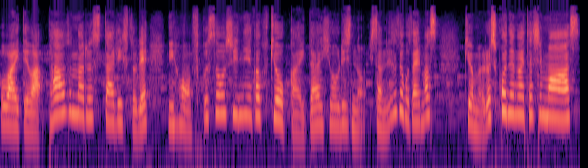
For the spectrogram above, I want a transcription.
お相手は、パーソナルスタイリストで、日本服装心理学協会代表理事の久野里でございます。今日もよろしくお願いいたします。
